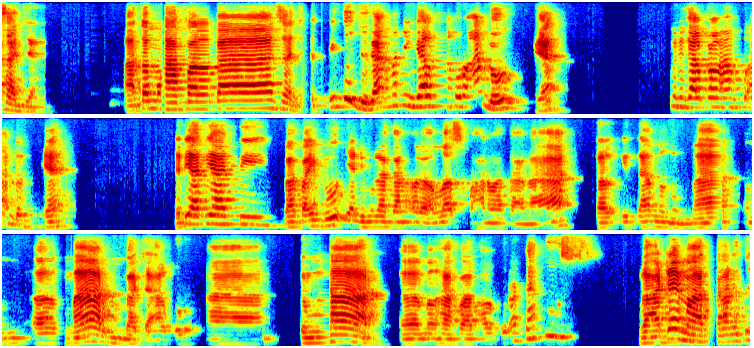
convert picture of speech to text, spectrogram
saja atau menghafalkan saja, itu juga meninggalkan Al-Quran loh, ya. Meninggalkan Al-Quran loh, ya. Jadi hati-hati Bapak Ibu yang dimulakan oleh Allah Subhanahu wa taala kalau kita mengemar gemar membaca Al-Qur'an, gemar uh, menghafal Al-Qur'an bagus. Nggak ada yang mengatakan itu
